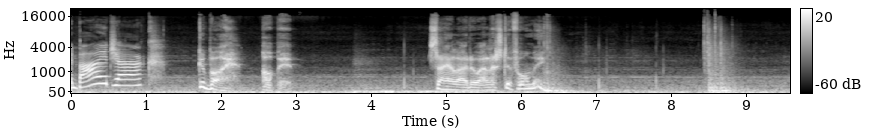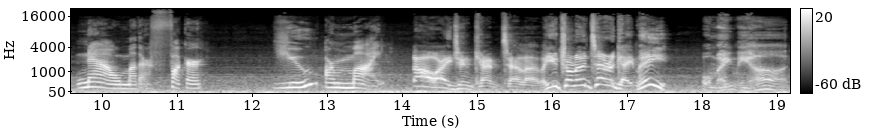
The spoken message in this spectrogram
Goodbye, Jack. Goodbye, Hobbit. Say hello to Alistair for me. Now, motherfucker. You are mine. Oh, Agent Cantello, are you trying to interrogate me? Or make me hard?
